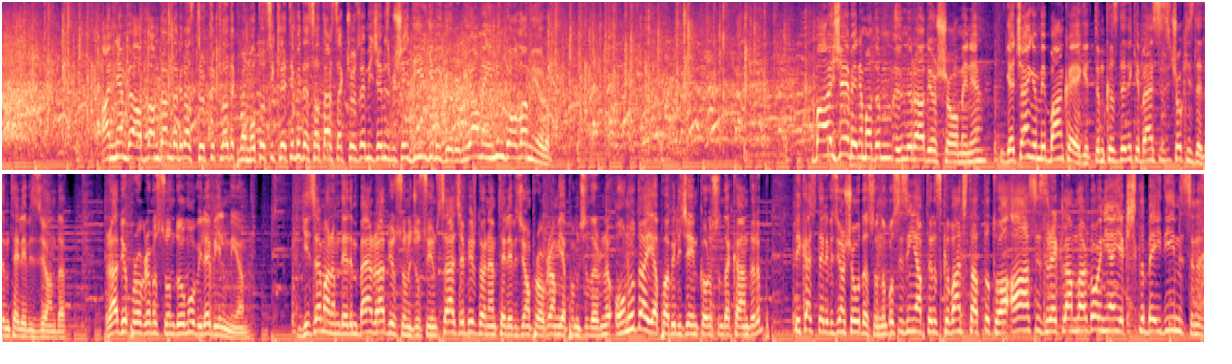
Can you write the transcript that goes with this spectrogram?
Annem ve ablamdan da biraz tırtıkladık mı? Motosikletimi de satarsak çözemeyeceğimiz bir şey değil gibi görünüyor ama emin de olamıyorum. Bayce benim adım ünlü radyo şovmeni. Geçen gün bir bankaya gittim. Kız dedi ki ben sizi çok izledim televizyonda. Radyo programı sunduğumu bile bilmiyorum. Gizem Hanım dedim ben radyo sunucusuyum. Sadece bir dönem televizyon program yapımcılarını onu da yapabileceğim konusunda kandırıp birkaç televizyon şovu da sundum. Bu sizin yaptığınız Kıvanç Tatlıtuğ'a aa siz reklamlarda oynayan yakışıklı bey değil misiniz?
